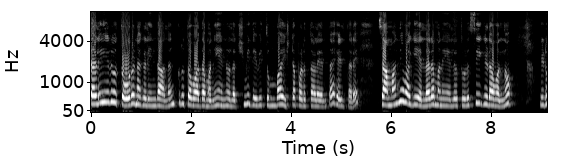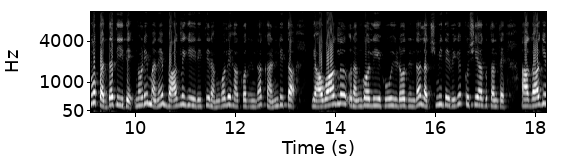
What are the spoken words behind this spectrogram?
ತಳಿರು ತೋರಣಗಳಿಂದ ಅಲಂಕೃತವಾದ ಮನೆಯನ್ನು ಲಕ್ಷ್ಮೀದೇವಿ ತುಂಬ ಇಷ್ಟಪಡುತ್ತಾಳೆ ಅಂತ ಹೇಳ್ತಾರೆ. ಸಾಮಾನ್ಯವಾಗಿ ಎಲ್ಲರ ಮನೆಯಲ್ಲೂ ತುಳಸಿ ಗಿಡವನ್ನು ಇಡುವ ಪದ್ಧತಿ ಇದೆ. ನೋಡಿ, ಮನೆ ಬಾಗಿಲಿಗೆ ಈ ರೀತಿ ರಂಗೋಲಿ ಹಾಕೋದ್ರಿಂದ ಖಂಡಿತ ಯಾವಾಗಲೂ ರಂಗೋಲಿ ಹೂ ಇಡೋದ್ರಿಂದ ಲಕ್ಷ್ಮೀ ದೇವಿಗೆ ಖುಷಿಯಾಗುತ್ತಂತೆ. ಹಾಗಾಗಿ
